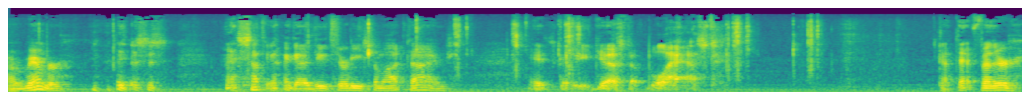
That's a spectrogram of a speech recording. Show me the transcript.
I remember, this is that's something I got to do 30 some odd times. It's going to be just a blast. Got that feather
